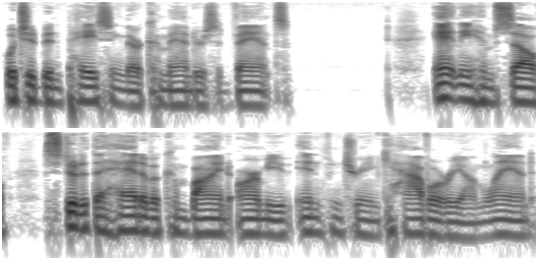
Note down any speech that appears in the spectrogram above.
which had been pacing their commander's advance. Antony himself stood at the head of a combined army of infantry and cavalry on land.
